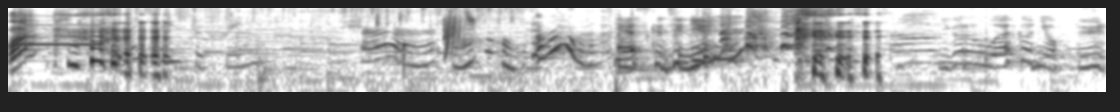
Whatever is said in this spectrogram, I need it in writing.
What? Yes, continue. you gotta work on your food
